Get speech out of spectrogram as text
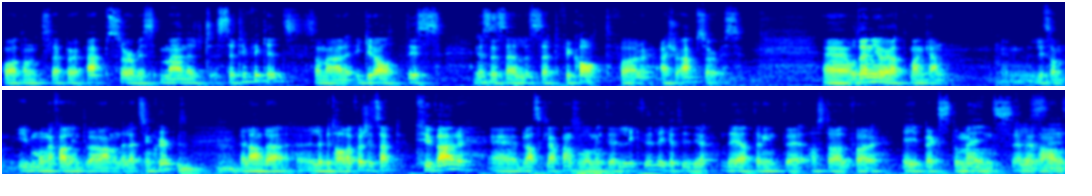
var att de släpper App Service Managed Certificates som är gratis Yes. SSL-certifikat för Azure App Service. Eh, och den gör ju att man kan liksom, i många fall inte behöva använda Let's Encrypt eller, andra, eller betala för sitt cert. Tyvärr, eh, brasklappen som de inte är riktigt lika tydliga, det är att den inte har stöd för Apex Domains, eller som man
